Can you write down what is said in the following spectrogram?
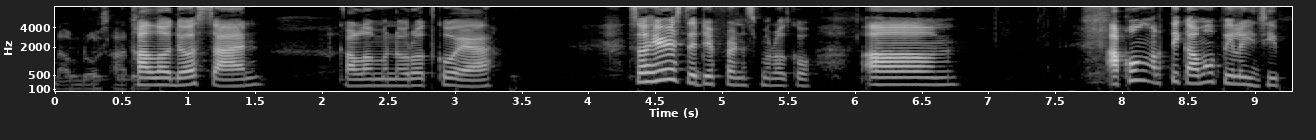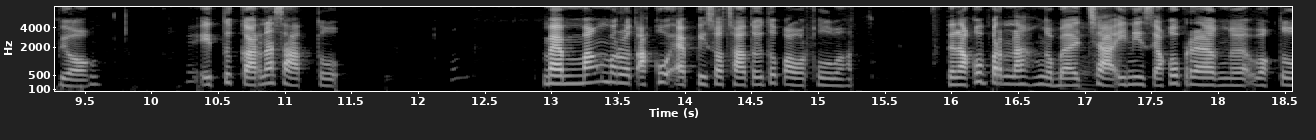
enam dosan Kalau dosan, kalau menurutku ya. So here's the difference menurutku. Um, aku ngerti kamu pilih Ji Pyong itu karena satu. Memang menurut aku episode satu itu powerful banget. Dan aku pernah ngebaca ini sih. Aku pernah nge waktu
